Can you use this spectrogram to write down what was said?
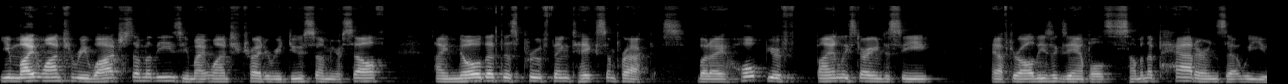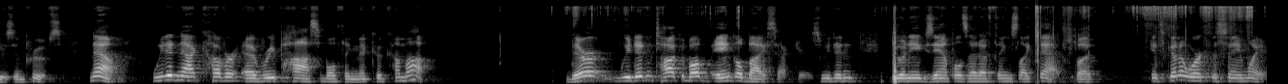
You might want to rewatch some of these. You might want to try to reduce some yourself. I know that this proof thing takes some practice, but I hope you're finally starting to see, after all these examples, some of the patterns that we use in proofs. Now, we did not cover every possible thing that could come up. There, we didn't talk about angle bisectors. We didn't do any examples that have things like that, but it's going to work the same way.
